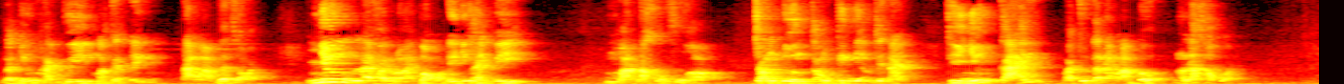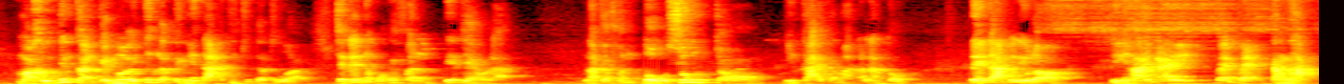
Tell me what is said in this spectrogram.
là những hành vi marketing đang làm rất giỏi. Nhưng lại phải loại bỏ đi những hành vi mà nó không phù hợp. Trong đường cong kinh nghiệm thế này, thì những cái mà chúng ta đang làm tốt, nó là học rồi mà không tiếp cận cái mới tức là tính hiện đại thì chúng ta thua. Cho nên nó có cái phần tiếp theo là là cái phần bổ sung cho những cái các bạn đã làm tốt. Để đạt được điều đó thì hai ngày vẹn vẹn căng thẳng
